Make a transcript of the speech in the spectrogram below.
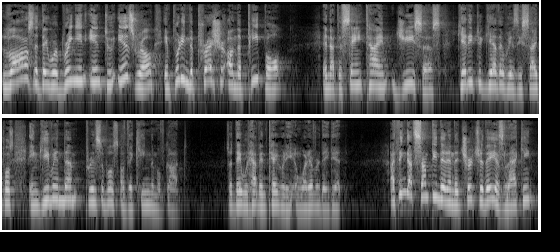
laws that they were bringing into Israel and putting the pressure on the people, and at the same time, Jesus getting together with his disciples and giving them principles of the kingdom of God so they would have integrity in whatever they did. I think that's something that in the church today is lacking.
